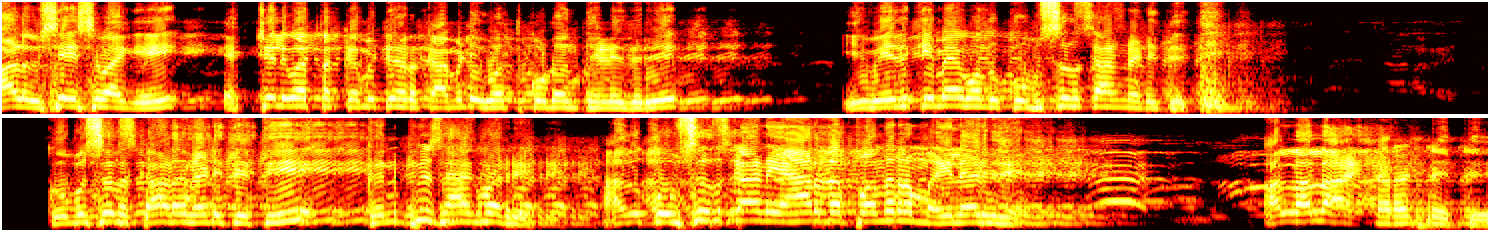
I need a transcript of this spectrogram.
ಬಹಳ ವಿಶೇಷವಾಗಿ ಆಕ್ಚುಲಿ ಇವತ್ತ ಕಮಿಟಿ ಅವ್ರ ಕಾಮಿಡಿಗೆ ಒತ್ತು ಕೊಡು ಅಂತ ಹೇಳಿದ್ರಿ. ಈ ವೇದಿಕೆ ಮ್ಯಾಗ ಒಂದು ಕುಬಸದ ಕಾಳು ನಡೀತೈತಿ. ಕುಬಸದ ಕಾಳು ನಡೀತೈತಿ. ಕನ್ಫ್ಯೂಸ್ ಆಗ್ಬೇಡ್ರಿ. ಅದು ಕುಬಸದ ಕಾರಣ ಯಾರ್ದಪ್ಪ ಅಂದ್ರೆ ಮಹಿಳೆಯರಿದೆ. ಅಲ್ಲ ಅಲ್ಲ. ಕರೆಕ್ಟ್ ಐತಿ.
